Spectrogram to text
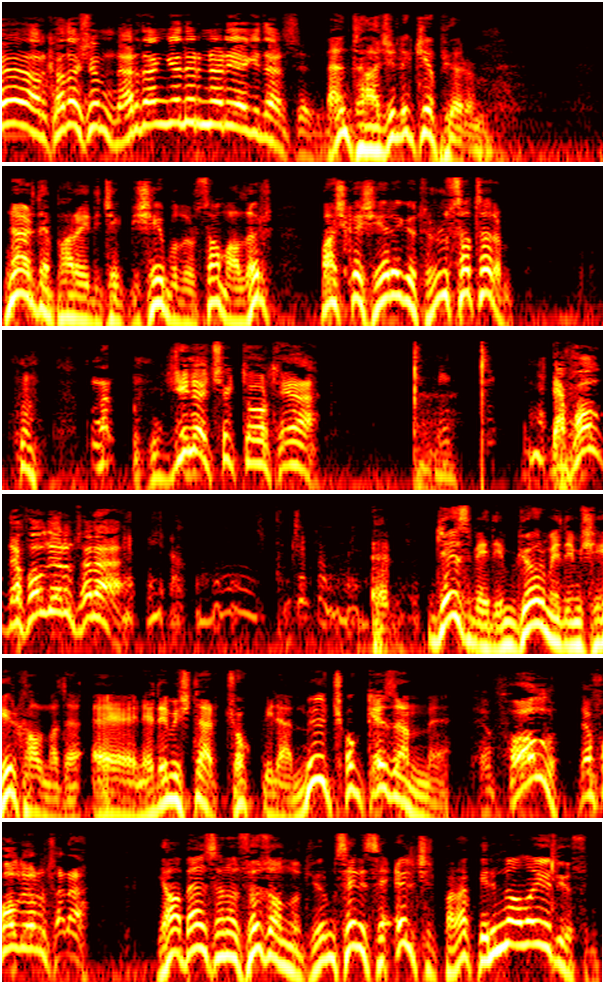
arkadaşım nereden gelir nereye gidersin? Ben tacirlik yapıyorum. Nerede para edecek bir şey bulursam alır, başka şehre götürür satarım. Yine çıktı ortaya. Defol defol diyorum sana. E, gezmedim, görmedim şehir kalmadı. E, ne demişler, çok bilen mi, çok gezen mi? Defol defol diyorum sana. Ya ben sana söz anlatıyorum, sen ise el çırparak benimle alay ediyorsun.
